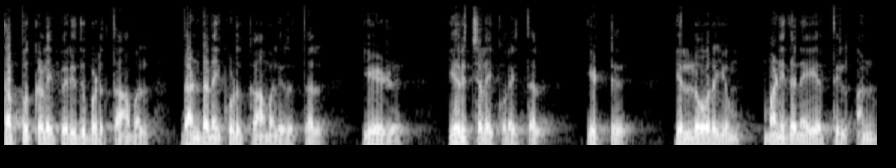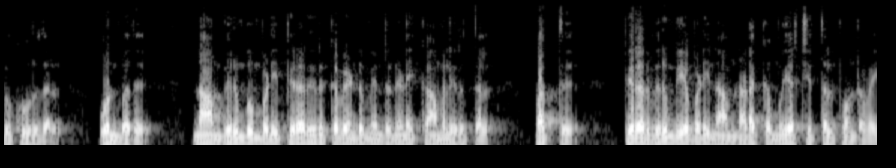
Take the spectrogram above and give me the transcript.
தப்புக்களை பெரிதுபடுத்தாமல் தண்டனை கொடுக்காமல் இருத்தல். ஏழு எரிச்சலை குறைத்தல். எட்டு எல்லோரையும் மனித நேயத்தில் அன்பு கூறுதல். ஒன்பது நாம் விரும்பும்படி பிறர் இருக்க வேண்டும் என்று நினைக்காமல் இருத்தல். பத்து பிறர் விரும்பியபடி நாம் நடக்க முயற்சித்தல் போன்றவை.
